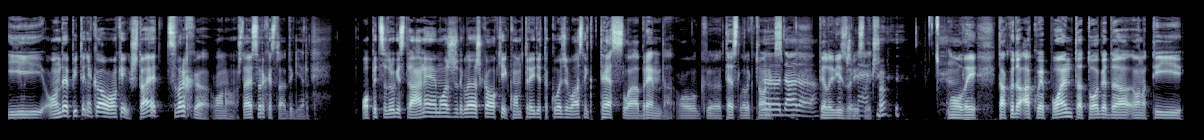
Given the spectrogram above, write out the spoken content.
i onda je pitanje kao, ok, šta je svrha, ono, šta je svrha strategije, jer opet sa druge strane možeš da gledaš kao, ok, Comtrade je takođe vlasnik Tesla brenda, ovog eh, Tesla Electronics uh, da, da, da. televizor znači, i slično. Ove, ovaj, tako da ako je poenta toga da ono, ti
